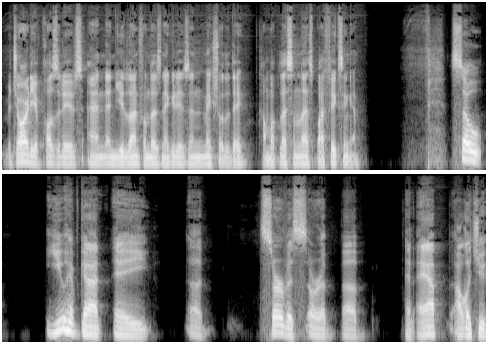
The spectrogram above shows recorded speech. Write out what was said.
majority of positives, and then you learn from those negatives and make sure that they come up less and less by fixing them. So you have got a, a service or a, a, an app. I'll let you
